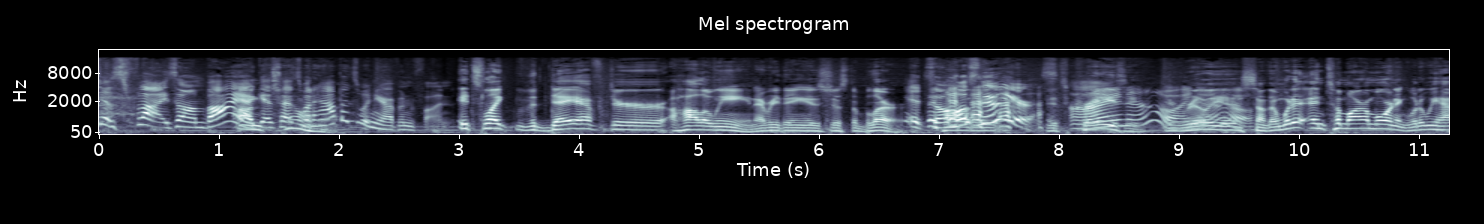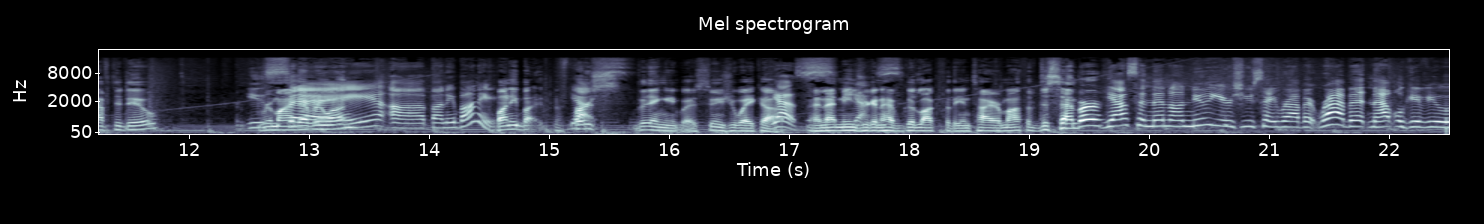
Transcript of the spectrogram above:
just flies on by. I I'm guess that's what you. happens when you're having fun. It's like the day after Halloween. Everything is just a blur. It's almost New Year's. It's crazy. I know. it I really know. is something. What, and tomorrow morning, what do we have to do? You Remind say, Uh, bunny, bunny. Bunny, bu- the Yes. first thing as soon as you wake up. Yes, And that means you're going to have good luck for the entire month of December? Yes, and then on New Year's you say rabbit, rabbit, and that will give you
